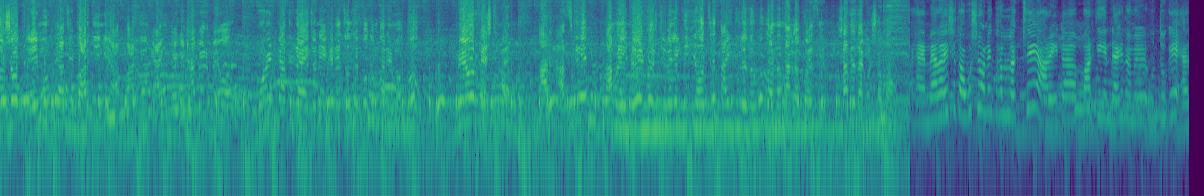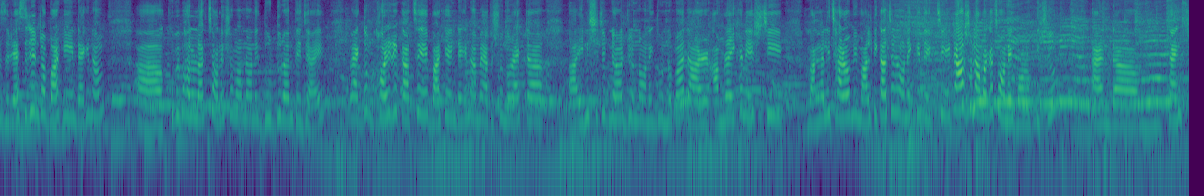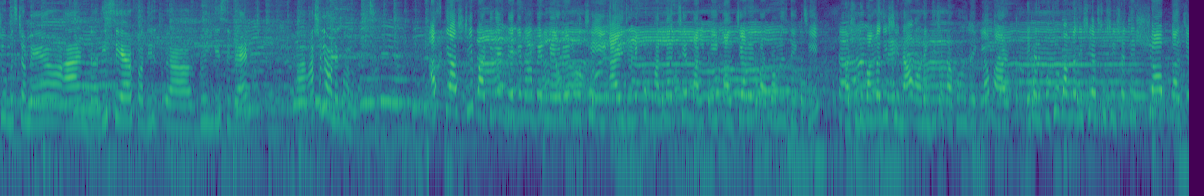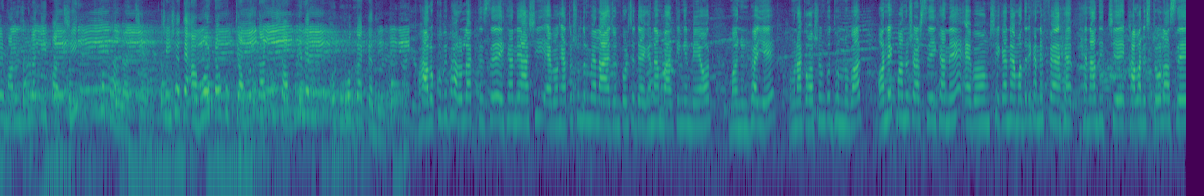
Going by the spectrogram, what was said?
দর্শক, এই মুহূর্তে আছি পার্কিং এ। আর পার্কিং অ্যান্ড মেগেনহামের মেয়র মহিন কাদির আয়োজনে এখানে চলছে প্রথমবারের মতো মেয়র ফেস্টিভ্যাল। আর আজকে আমরা এই মেয়র ফেস্টিভ্যালে কি কি হচ্ছে তাই তুলে ধরবো লন্ডন বাংলা ভয়েসে সাথে থাকুন সবাই। মেলায় এসে তো অবশ্যই অনেক ভালো লাগছে। আর এটা বার্কিং এন্ড ড্যাগেনহামের উদ্যোগে as resident of Barking and Dagenham খুবই ভালো লাগছে। অনেক সময় আমরা অনেক দূর দূরান্তে যাই। একদম ঘরের কাছে বার্কিং এন্ড ড্যাগেনহামে এত সুন্দর একটা ইনিশিয়েটিভ নেওয়ার জন্য অনেক ধন্যবাদ। আর আমরা এখানে এসেছি বাঙালি ছাড়াও আমি মাল্টিকালচার অনেককে দেখছি। এটা আসলে আমার কাছে অনেক বড় কিছু। And thanks to mister mayor and DCR for this doing this event আসলে অনেক ভালো লাগছে। আজকে আসছি পার্কিং অ্যান্ড ডেগেনামের মেয়রের হচ্ছে এই আয়োজনে খুব ভালো লাগছে মাল্টি কালচারের পারফরমেন্স দেখছি। আর শুধু বাংলাদেশি না, অনেক দেশের পারফরমেন্স দেখলাম। আর এখানে প্রচুর বাংলাদেশি আসছে, সেই সাথে সব কালচারের মানুষগুলোকেই পাচ্ছি, খুব ভালো লাগছে। সেই সাথে আবহাওয়াটাও খুব চমৎকার সব মিলে উপভোগ্য একটা দিন। ভালো, খুবই ভালো লাগতেছে। এখানে আসি এবং এত সুন্দর মেলা আয়োজন করছে ড্যাগেনাম এর মেয়র মনুন ভাইয়ে। ওনাকে অসংখ্য ধন্যবাদ। অনেক মানুষ আসছে এখানে এবং সেখানে আমাদের এখানে হেনা দিচ্ছে, খাবার স্টল আছে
